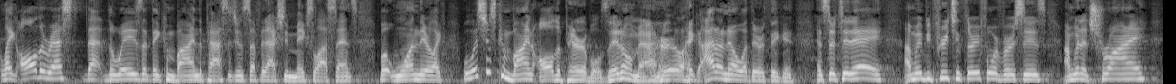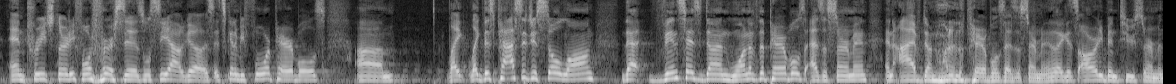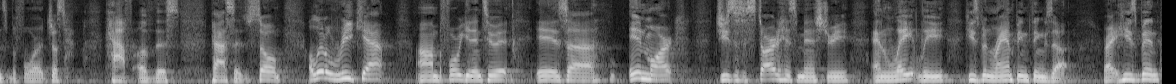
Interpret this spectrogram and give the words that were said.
like all the rest, that the ways that they combine the passage and stuff, it actually makes a lot of sense. But one, they're like, well, let's just combine all the parables. They don't matter. Like, I don't know what they were thinking. And so today, I'm going to be preaching 34 verses. I'm going to try and preach 34 verses. We'll see how it goes. It's going to be four parables. Um, like, like this passage is so long that Vince has done one of the parables as a sermon, and I've done one of the parables as a sermon. Like it's already been two sermons before, just half of this passage. So, a little recap um, before we get into it is uh, in Mark, Jesus has started his ministry, and lately he's been ramping things up. Right? He's been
